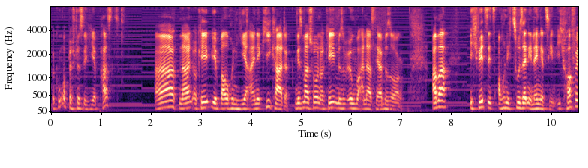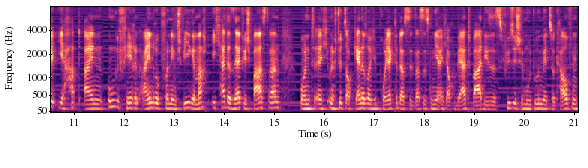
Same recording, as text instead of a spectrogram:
gucken, ob der Schlüssel hier passt. Ah, nein, okay, wir brauchen hier eine Keykarte. Wissen wir schon, okay, müssen wir irgendwo anders her besorgen. Aber ich will es jetzt auch nicht zu sehr in die Länge ziehen. Ich hoffe, ihr habt einen ungefähren Eindruck von dem Spiel gemacht. Ich hatte sehr viel Spaß dran und ich unterstütze auch gerne solche Projekte, dass, dass es mir eigentlich auch wert war, dieses physische Modul mir zu kaufen.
